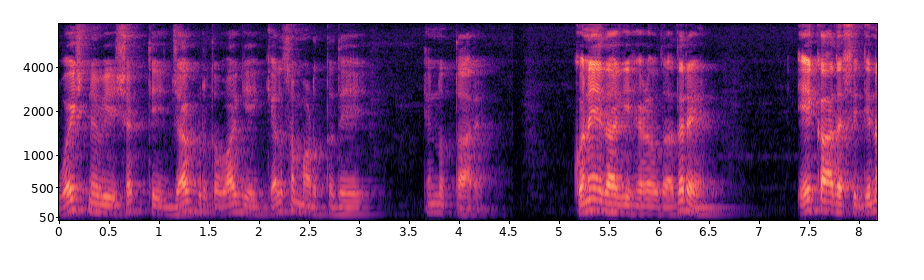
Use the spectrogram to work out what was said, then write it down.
ವೈಷ್ಣವಿ ಶಕ್ತಿ ಜಾಗೃತವಾಗಿ ಕೆಲಸ ಮಾಡುತ್ತದೆ ಎನ್ನುತ್ತಾರೆ. ಕೊನೆಯದಾಗಿ ಹೇಳುವುದಾದರೆ, ಏಕಾದಶಿ ದಿನ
